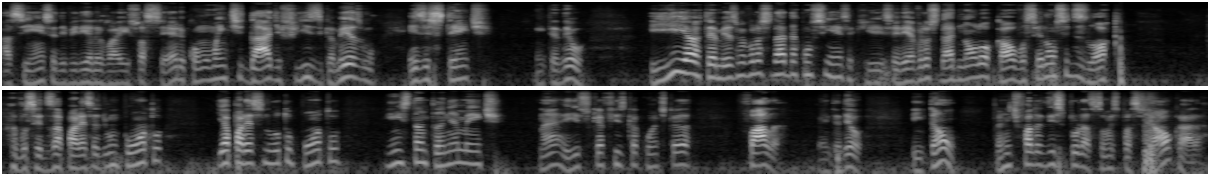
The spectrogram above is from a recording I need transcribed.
a ciência deveria levar isso a sério como uma entidade física mesmo, existente, entendeu? E até mesmo a velocidade da consciência, que seria a velocidade não local, você não se desloca. Você desaparece de um ponto e aparece no outro ponto instantaneamente né? É isso que a física quântica fala, entendeu? Então, quando a gente fala de exploração espacial, cara,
